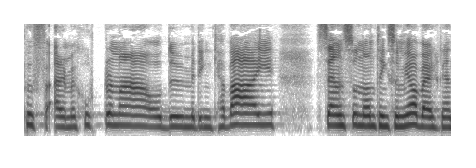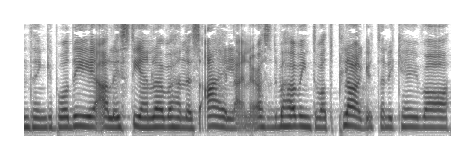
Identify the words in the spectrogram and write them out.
puffärmeskjortorna och du med din kavaj. Sen så någonting som jag verkligen tänker på det är Alice Stenlöf och hennes eyeliner. Alltså det behöver inte vara ett plagg utan det kan ju vara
